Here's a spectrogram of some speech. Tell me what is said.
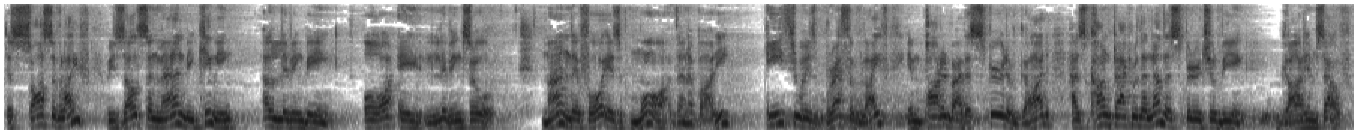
the source of life, results in man becoming a living being or a living soul. Man, therefore, is more than a body. He, through his breath of life, imparted by the Spirit of God, has contact with another spiritual being, God Himself.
